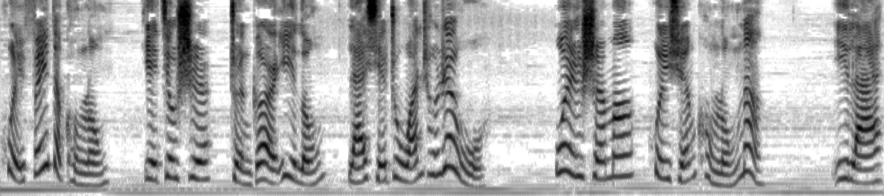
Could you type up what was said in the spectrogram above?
会飞的恐龙，也就是准格尔翼龙，来协助完成任务。为什么会选恐龙呢？一来，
